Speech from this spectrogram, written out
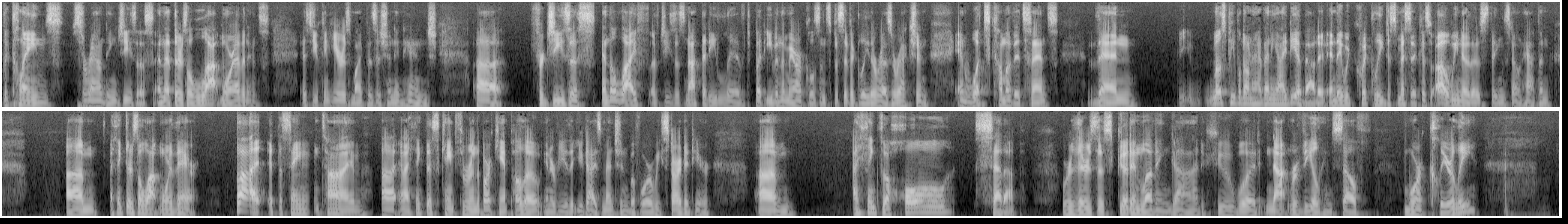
the claims surrounding Jesus, and that there's a lot more evidence, as you can hear, is my position in Hinge, uh, for Jesus and the life of Jesus. Not that he lived, but even the miracles and specifically the resurrection and what's come of it since. Then most people don't have any idea about it, and they would quickly dismiss it because, oh, we know those things don't happen. Um, I think there's a lot more there. But at the same time, uh, and I think this came through in the Bart Campolo interview that you guys mentioned before we started here. Um, I think the whole setup where there's this good and loving God who would not reveal himself more clearly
